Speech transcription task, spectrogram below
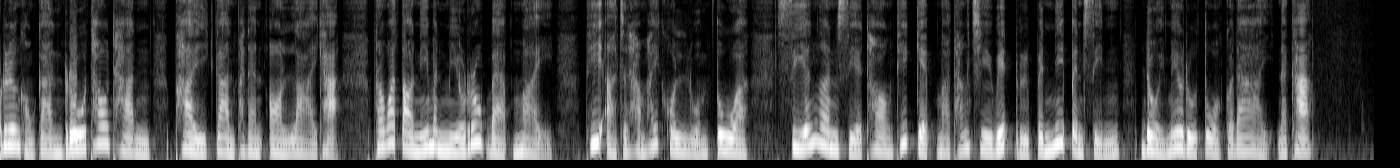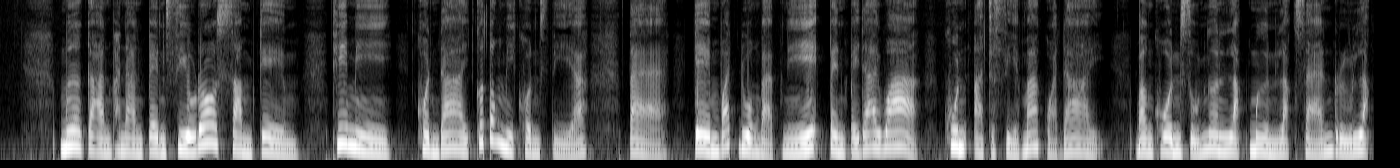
เรื่องของการรู้เท่าทัน ภัยการพนันออนไลน์ค่ะ เพราะว่าตอนนี้มันมีรูปแบบใหม่ ที่อาจจะทำให้คนหลวมตัว เสียเงินเสียทองที่เก็บมาทั้งชีวิต หรือเป็นหนี้เป็นสินโดยไม่รู้ตัวก็ได้นะคะ เมื่อการพนันเป็นซีโร่ซัมเกมที่มีคนได้ก็ต้องมีคนเสีย แต่เกมวัดดวงแบบนี้เป็นไปได้ว่า คุณอาจจะเสียมากกว่าได้ บางคนสูญเงินหลักหมื่น หลักแสนหรือหลัก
